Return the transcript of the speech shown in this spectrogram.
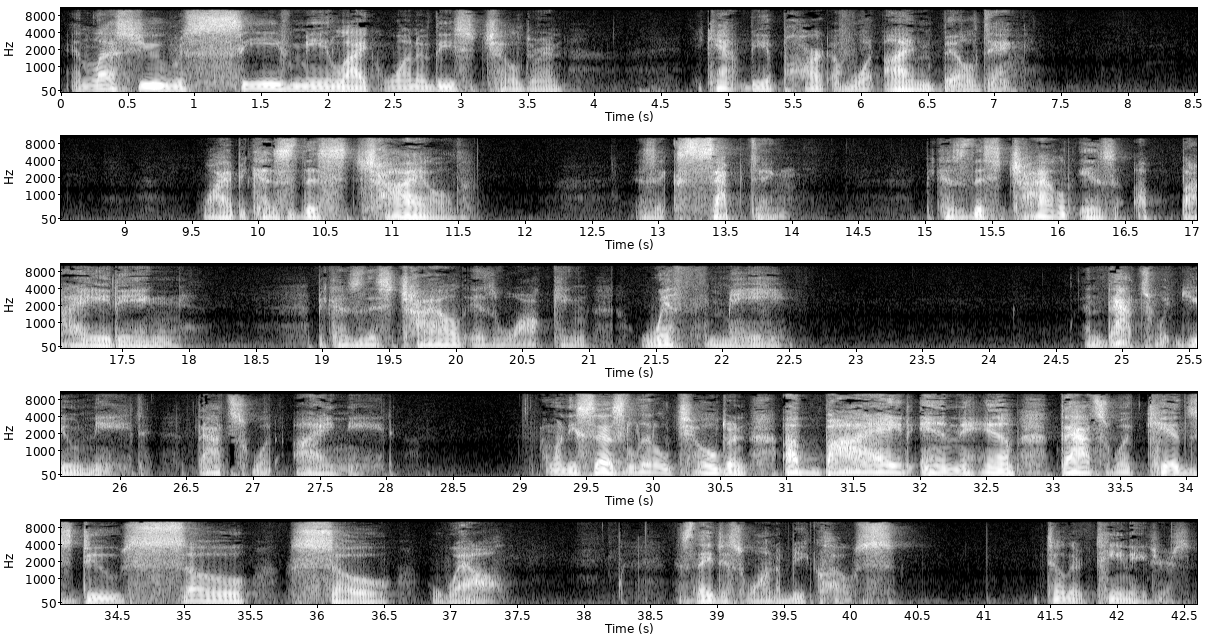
unless you receive me like one of these children, you can't be a part of what I'm building. Why? Because this child is accepting. Because this child is abiding. Because this child is walking with me. And that's what you need. That's what I need when he says, little children, abide in him, that's what kids do so, so well. Is they just want to be close until they're teenagers.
